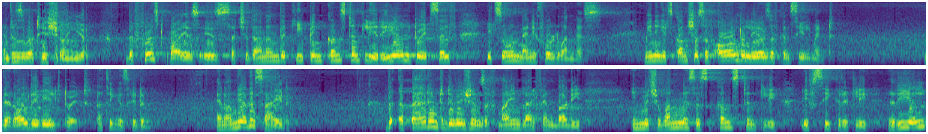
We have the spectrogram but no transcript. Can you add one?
And this is what he is showing you. The first poise is Sachidananda keeping constantly real to itself its own manifold oneness meaning it's conscious of all the layers of concealment. They're all revealed to it, nothing is hidden. And on the other side, the apparent divisions of mind, life, and body, in which oneness is constantly, if secretly, real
